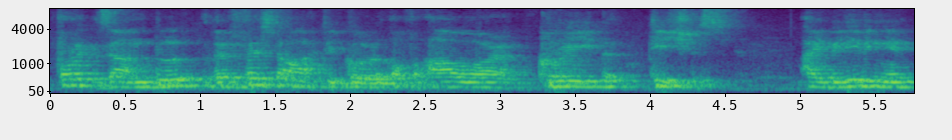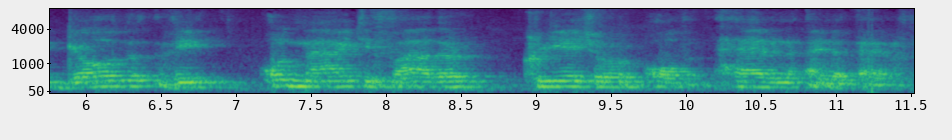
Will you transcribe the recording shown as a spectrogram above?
For example, the first article of our creed teaches, I believe in God, the Almighty Father, creator of heaven and earth.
